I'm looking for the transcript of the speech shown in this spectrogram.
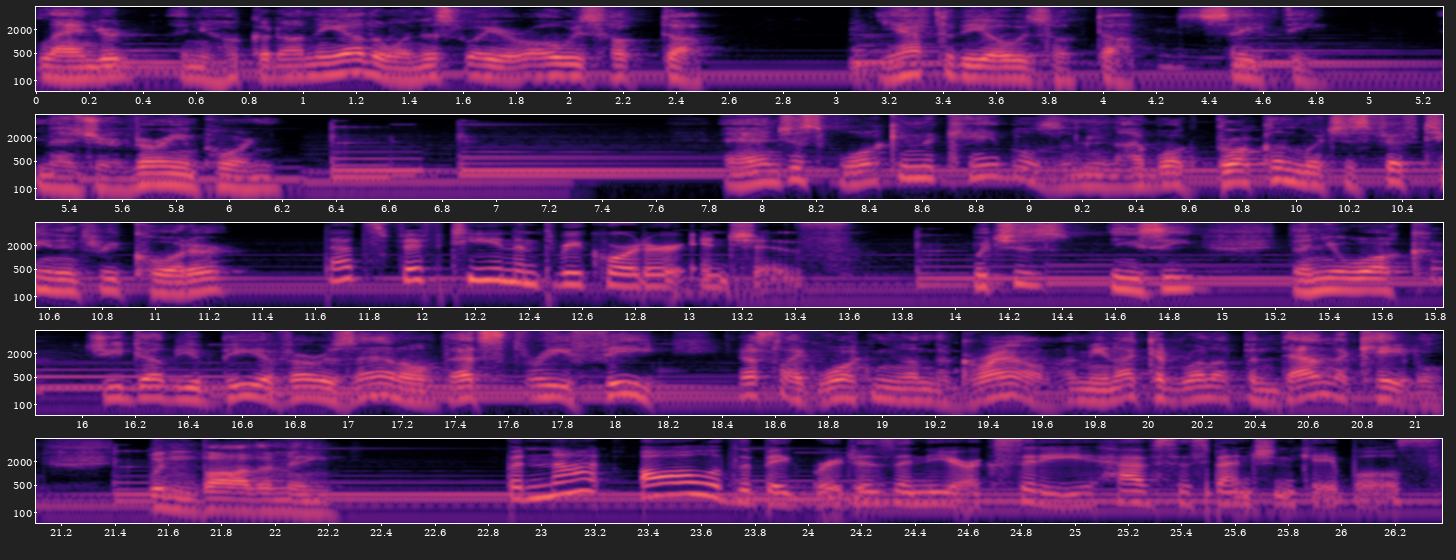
lanyard and you hook it on the other one. This way you're always hooked up. You have to be always hooked up. Safety measure, very important. And just walking the cables. I mean, I walked Brooklyn, which is 15 and three quarter. That's 15 and three quarter inches which is easy. Then you walk GWB of Verrazano, that's three feet. That's like walking on the ground. I mean, I could run up and down the cable, it wouldn't bother me. But not all of the big bridges in New York City have suspension cables.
